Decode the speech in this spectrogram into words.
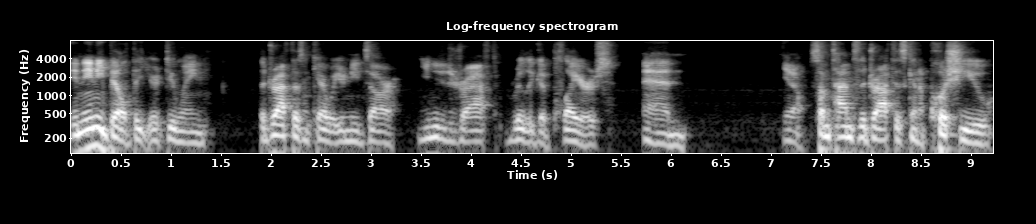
in any build that you're doing. The draft doesn't care what your needs are. You need to draft really good players. And you know sometimes the draft is going to push you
